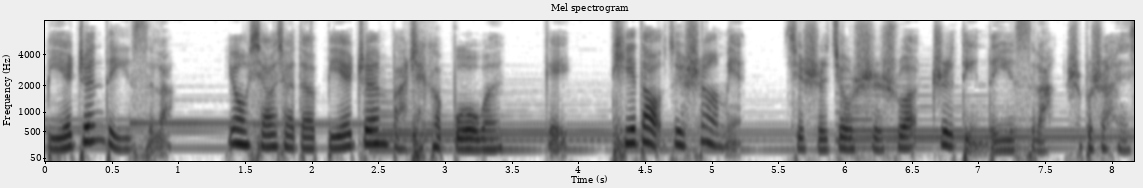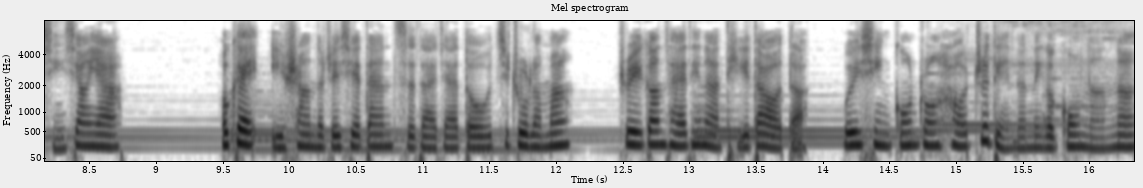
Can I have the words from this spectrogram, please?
别针的意思了。用小小的别针把这个波纹给贴到最上面，其实就是说置顶的意思啦，是不是很形象呀？OK，以上的这些单词大家都记住了吗？注意刚才 Tina 提到的微信公众号置顶的那个功能呢？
